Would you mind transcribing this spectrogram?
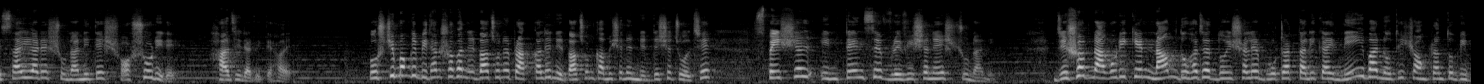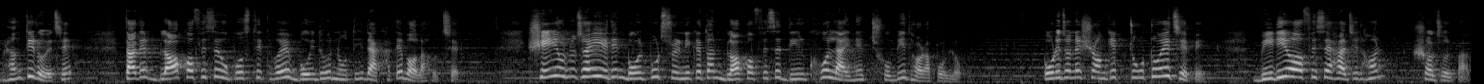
এসআইআর এর শুনানিতে সশরীরে হাজিরা দিতে হয়। পশ্চিমবঙ্গে বিধানসভা নির্বাচনের প্রাককালে নির্বাচন কমিশনের নির্দেশে চলছে স্পেশাল ইন্টেন্সিভ রিভিশনের শুনানি। যেসব নাগরিকের নাম দু হাজার দুই সালের ভোটার তালিকায় নেই বা নথি সংক্রান্ত বিভ্রান্তি রয়েছে, তাদের ব্লক অফিসে উপস্থিত হয়ে বৈধ নথি দেখাতে বলা হচ্ছে। সেই অনুযায়ী এদিন বোলপুর শ্রীনিকেতন ব্লক অফিসে দীর্ঘ লাইনের ছবি ধরা পড়ল। পরিজনের সঙ্গে টোটোয় চেপে বিডিও অফিসে হাজির হন সজল বাগ।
